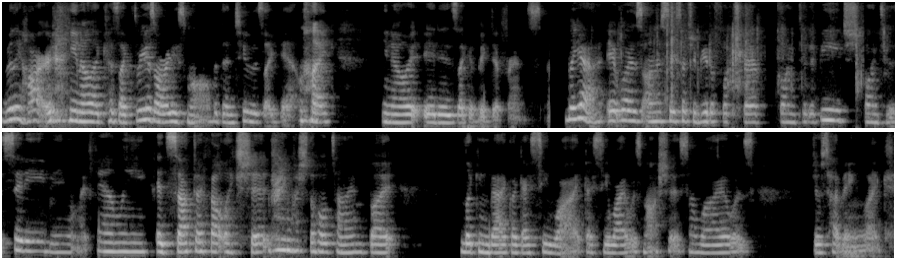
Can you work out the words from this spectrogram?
really hard you know like because like three is already small but then two is like damn like you know it, it is like a big difference but yeah, it was honestly such a beautiful trip going to the beach, going to the city, being with my family. It sucked. I felt like shit pretty much the whole time, but looking back, like I see why. Like I see why I was nauseous and why I was just having like,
